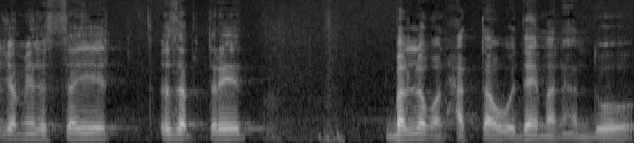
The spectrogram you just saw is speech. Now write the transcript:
جميل السيد إذا بتريد بلغهم حتى هو دائما عنده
